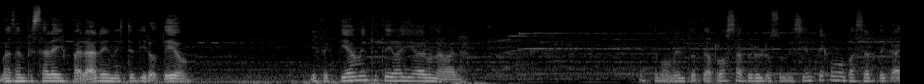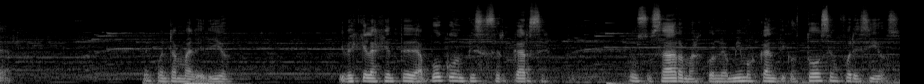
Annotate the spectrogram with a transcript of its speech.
vas a empezar a disparar en este tiroteo. Y efectivamente te va a llegar una bala. Este momento te roza, pero lo suficiente como para hacerte caer. Te encuentras malherido. Y ves que la gente de a poco empieza a acercarse. Con sus armas, con los mismos cánticos, todos enfurecidos.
